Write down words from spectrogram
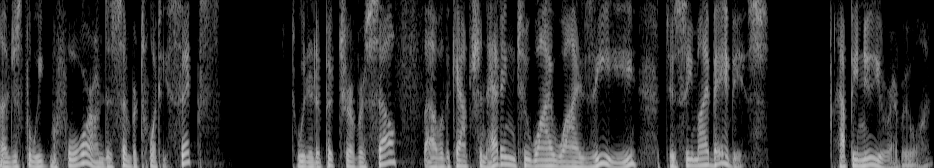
Uh, just the week before, on December 26th, tweeted a picture of herself with a caption heading to YYZ to see my babies. Happy New Year, everyone.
